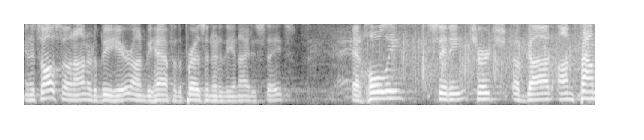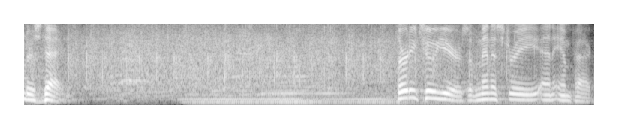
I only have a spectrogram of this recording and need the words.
And it's also an honor to be here on behalf of the President of the United States at Holy City Church of God on Founders Day. 32 years of ministry and impact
